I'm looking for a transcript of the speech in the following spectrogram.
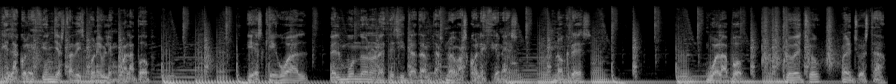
que la colección ya está disponible en Wallapop. Y es que igual, el mundo no necesita tantas nuevas colecciones, ¿no crees? Wallapop. Lo hecho, hecho está.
